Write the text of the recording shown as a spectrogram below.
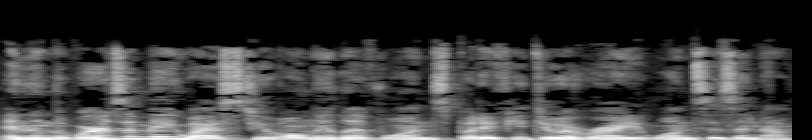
And in the words of Mae West, you only live once, but if you do it right, once is enough.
